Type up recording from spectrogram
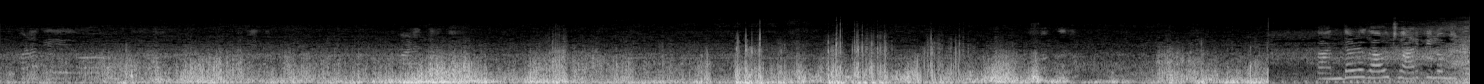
दुकानं ते अं, पाण्याचं कांदळगाव चार किलोमीटर.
